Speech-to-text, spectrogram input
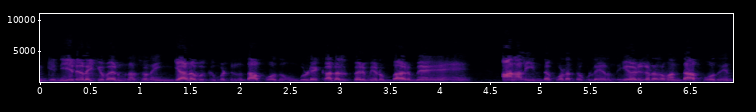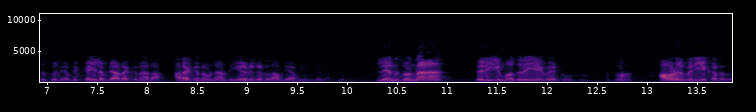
இங்க நீர்நிலைக்கு வேணும்னா சொன்ன இங்க அளவுக்கு மட்டும் இருந்தா போதும் உங்களுடைய கடல் பெருமை ரொம்ப அருமை. ஆனால் இந்த குளத்துக்குள்ள இருந்து ஏழு கடல் வந்தா போதும் என்று சொல்லி அப்படி கையில அப்படி அடக்கினாரா? அடக்கணும்னு அந்த ஏழு கடல் அப்படி அமைந்ததான் இல்லைன்னு சொன்னா பெரிய மதுரையே வேட்டு விட்டுரும். அவ்வளவு பெரிய கடல்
